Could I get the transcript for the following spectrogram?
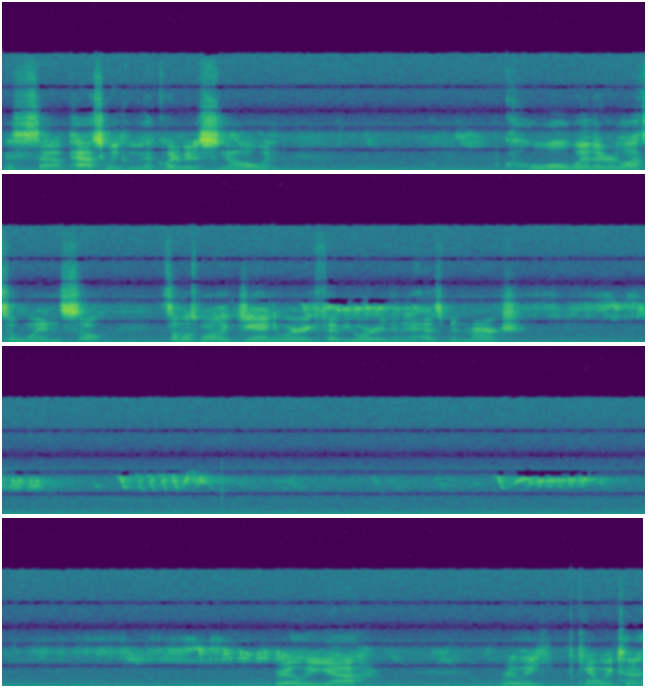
This uh, past week we've had quite a bit of snow and cool weather, lots of wind, so it's almost more like January, February than it has been March. really, uh, really can't wait to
